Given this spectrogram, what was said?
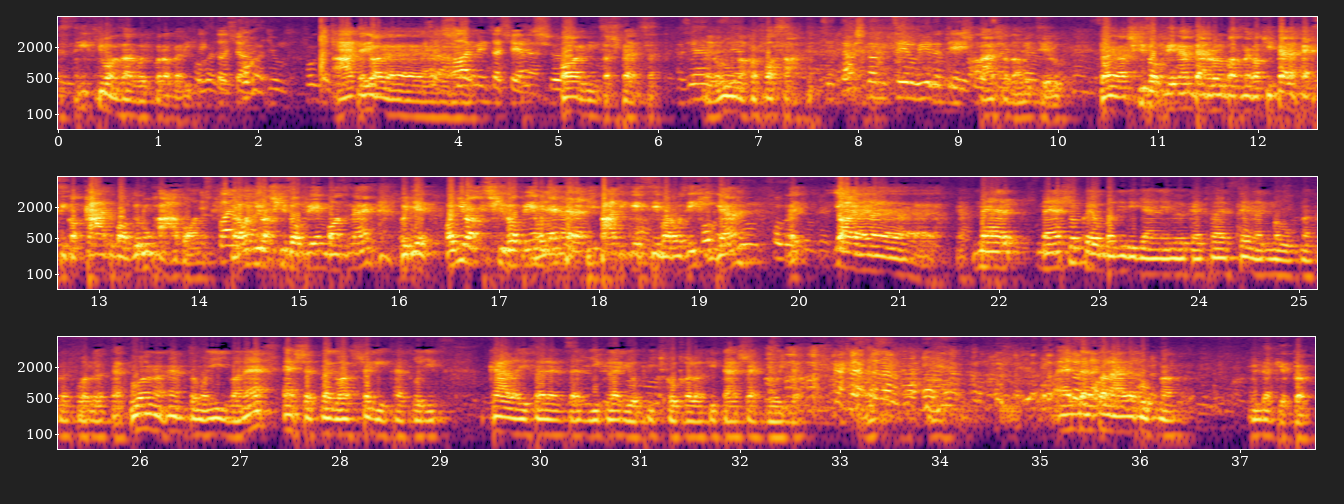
Ez így ki van zárva, hogy korabeli. Fogadjunk, fogadjunk. Hát egy jaj, jaj, jaj, jaj, jaj. 30-as évek. 30-as percet. Ez ilyen- Meg unnak a faszát. Ez egy társadalmi célú hirdetés. Társadalmi célú. Jaj, a skizofrén emberről az meg, aki belefekszik a kádba a ruhában. Mert annyira skizofrén az meg, hogy annyira skizofrén, hogy egyszerre pipázik és szivarozik, igen. Jaj, jaj, jaj, jaj, jaj. Mert, mert sokkal jobban irigyelném őket, ha ezt tényleg maguknak leforgatták volna. Nem tudom, hogy így van-e. Esetleg az segíthet, hogy itt Kálai Ferenc egyik legjobb Hitchcock alakítását nyújtja. Ezzel talán lebuknak. Mindenképpen.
